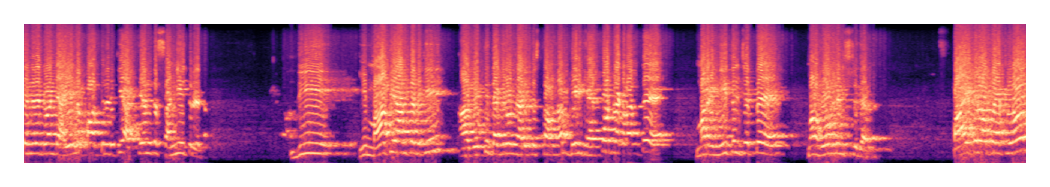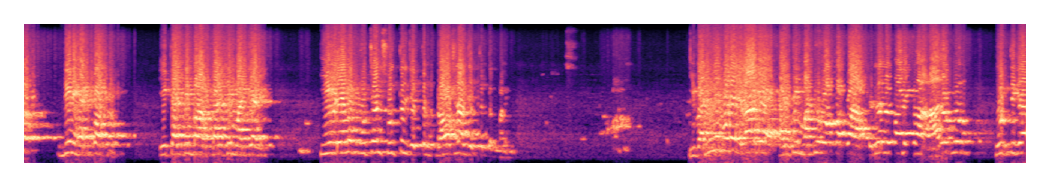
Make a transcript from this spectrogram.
చెందినటువంటి అయ్యన్న పాత్రుడికి అత్యంత సన్నిహితుడట. దీ ఈ మాఫియా అంతటికి ఆ వ్యక్తి దగ్గర నడిపిస్తా ఉన్నారు దీనికి హెడ్ క్వార్టర్ ఎక్కడ అంటే మనకి నీతులు చెప్పే మన హోమ్ మినిస్టర్ గారు. పాయకరావుపేటలో దీని హెడ్ క్వార్టర్ ఈ కల్తీ మా కల్తీ మధ్య ఈవిడేమో కూర్చొని సూక్తులు చెప్తుంది ప్రవచనాలు చెప్తుంటారు మనకి. ఇవన్నీ కూడా ఇలాగే కల్తీ మధ్య ఒక పిల్లల తాలూకా ఆరోగ్యం పూర్తిగా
